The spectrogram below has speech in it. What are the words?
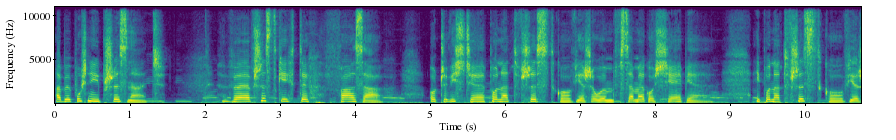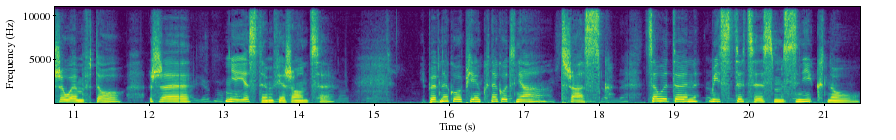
aby później przyznać, we wszystkich tych fazach oczywiście ponad wszystko wierzyłem w samego siebie i ponad wszystko wierzyłem w to, że nie jestem wierzący. I pewnego pięknego dnia trzask. Cały ten mistycyzm zniknął,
